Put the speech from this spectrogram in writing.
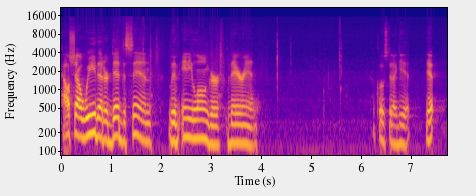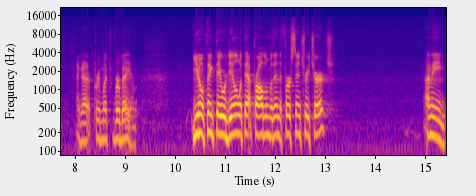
How shall we that are dead to sin live any longer therein? How close did I get? Yep, I got it pretty much verbatim. You don't think they were dealing with that problem within the first century church? I mean,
